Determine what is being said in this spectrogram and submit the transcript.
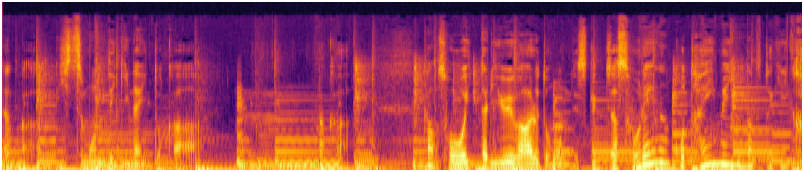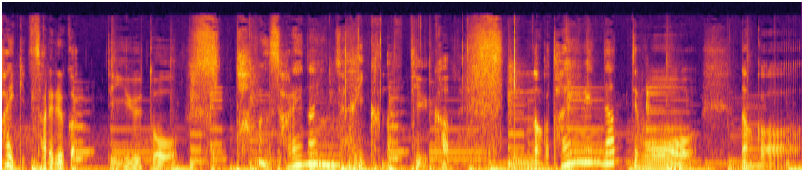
なんか質問できないとか、うん、なんか、多分そういった理由があると思うんですけど、じゃあそれがこう対面になった時に解決されるかっていうと、多分されないんじゃないかなっていうか、なんか対面であっても、なんか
